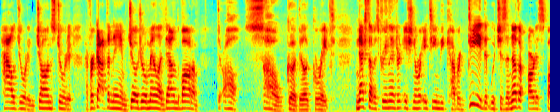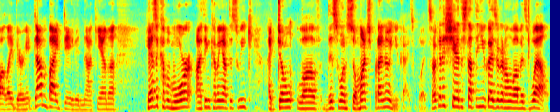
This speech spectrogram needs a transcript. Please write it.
Hal Jordan, John Stewart, I forgot the name, Jojo Mullein down the bottom. They're all so good. They look great. Next up is Green Lantern issue number 18, the cover D, which is another artist spotlight variant done by David Nakayama. He has a couple more, I think, coming out this week. I don't love this one so much, but I know you guys would. So I'm going to share the stuff that you guys are going to love as well.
